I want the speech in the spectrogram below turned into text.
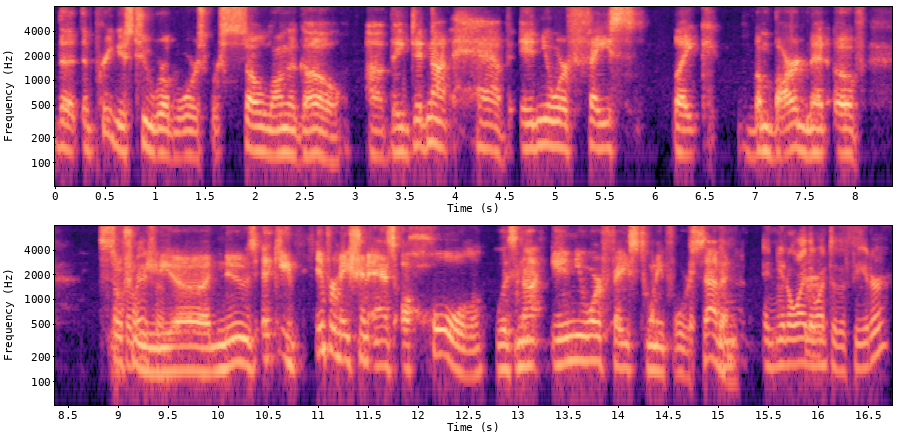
the the previous two world wars were so long ago, uh, they did not have in your face like bombardment of social media news like, you- information as a whole was not in your face 24 7 And, and you know why they went to the theater?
